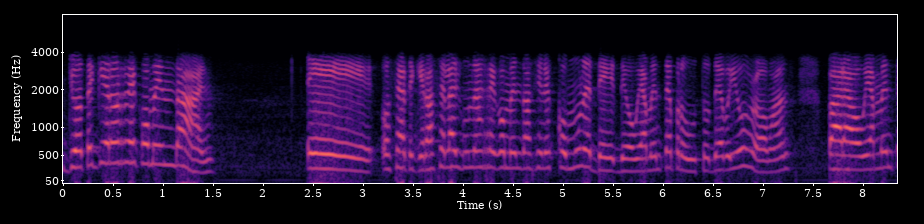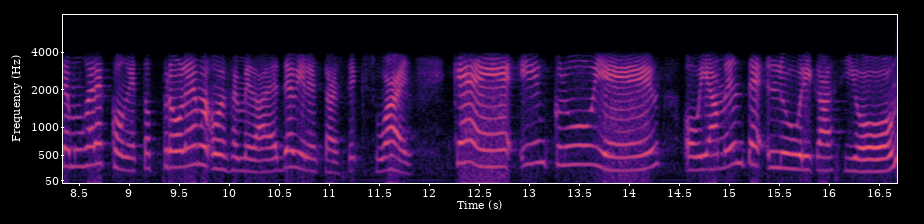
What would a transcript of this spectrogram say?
yo te quiero recomendar, eh, o sea, te quiero hacer algunas recomendaciones comunes de, de obviamente productos de Romance para obviamente mujeres con estos problemas o enfermedades de bienestar sexual, que incluyen obviamente lubricación,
